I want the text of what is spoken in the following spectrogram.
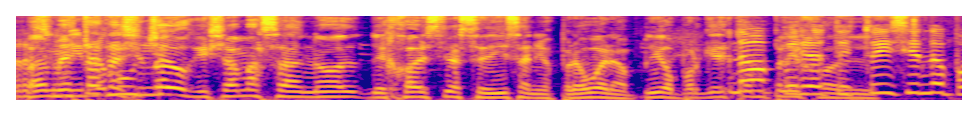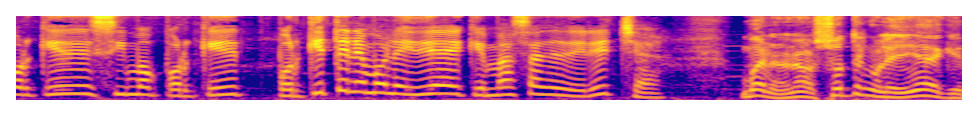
resumirlo estás trayendo mucho. algo que ya Massa no dejó de decir hace 10 años, pero bueno, digo, porque es No, pero te el- estoy diciendo por qué decimos, por qué, por qué tenemos la idea de que Massa es de derecha. Bueno, no, yo tengo la idea de que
